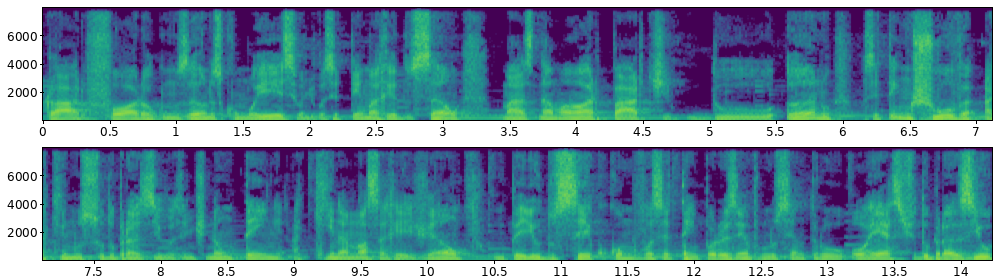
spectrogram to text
claro, fora alguns anos como esse, onde você tem uma redução, mas na maior parte do ano você tem chuva aqui no sul do Brasil. A gente não tem aqui na nossa região um período seco como você tem, por exemplo, no centro-oeste do Brasil,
